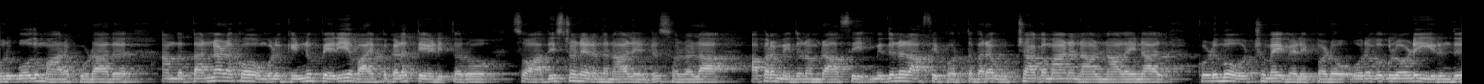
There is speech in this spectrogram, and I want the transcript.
ஒருபோதும் மாறக்கூடாது. அந்த தன்னடக்கம் உங்களுக்கு இன்னும் பெரிய வாய்ப்புகளை தேடித்தரும். ஸோ அதிர்ஷ்டம் நிறைந்த நாள் என்று சொல்லலாம். அப்புறம் மிதுனம் ராசி. மிதுன ராசி பொறுத்தவரை உற்சாகமான நாள் நாளை நாள். குடும்ப ஒற்றுமை வெளிப்படும். உறவுகளோடு இருந்து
